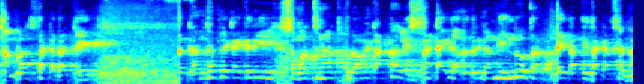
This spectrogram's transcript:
थांबला असता कदाचित. तर ग्रंथातले काहीतरी समर्थनार्थ पुरावे काढता आलेच ना काही झालं तरी गांधी हिंदू होता. कुठल्याही जातीचा कसं ना.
